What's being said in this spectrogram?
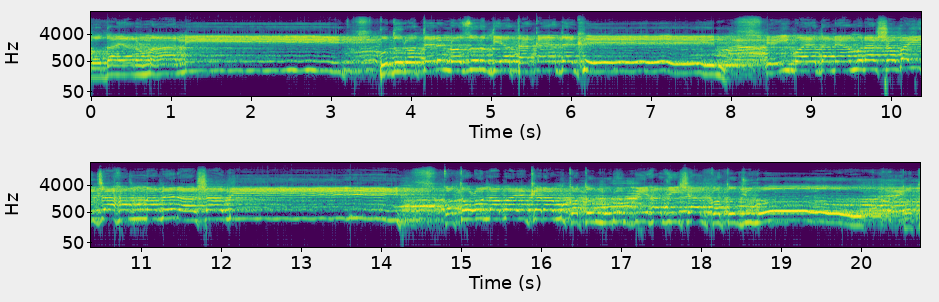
ودير مالي قدرتك আমরা সবাই জাহান নামের আসামি। কত ওলামায়ে কেরাম, কত মুরব্বী হাজি সাহেব, কত যুব কত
